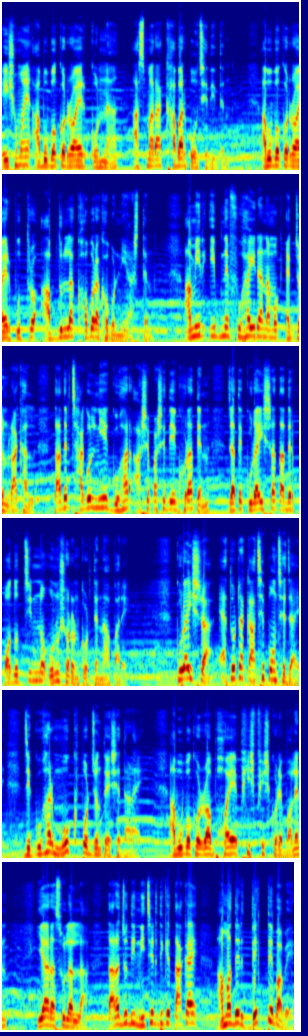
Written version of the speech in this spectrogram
এই সময়ে আবু বকর রয়ের কন্যা আসমারা খাবার পৌঁছে দিতেন। আবু বকর রয়ের পুত্র আবদুল্লাহ খবরাখবর নিয়ে আসতেন। আমির ইবনে ফুহাইরা নামক একজন রাখাল তাদের ছাগল নিয়ে গুহার আশেপাশে দিয়ে ঘোরাতেন যাতে কুরাইশরা তাদের পদচিহ্ন অনুসরণ করতে না পারে। কুরাইশরা এতটা কাছে পৌঁছে যায় যে গুহার মুখ পর্যন্ত এসে দাঁড়ায়। আবু বকর র ভয়ে ফিসফিস করে বলেন, ইয়া রাসুলাল্লাহ, তারা যদি নিচের দিকে তাকায়, আমাদের দেখতে পাবে।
